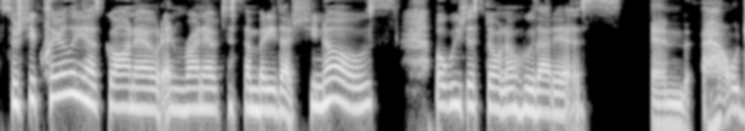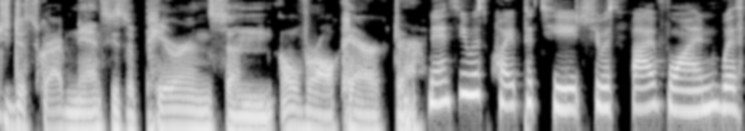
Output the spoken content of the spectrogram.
So she clearly has gone out and run out to somebody that she knows, but we just don't know who that is. And how would you describe Nancy's appearance and overall character? Nancy was quite petite. She was 5'1 with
